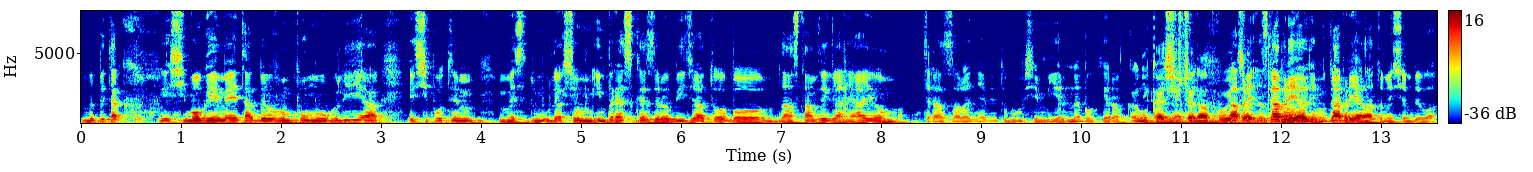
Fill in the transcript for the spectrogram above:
my by tak, jeśli możemy, tak by wam pomogli, a jeśli potem my mogli chcą imprezkę zrobić, a to, bo nas tam wyganiają, teraz, ale nie wiem, to by się mirne, bo kierowca... Kiedyś jeszcze na dwójce. Gabri- z Gabrielem, Gabriela to myślę była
